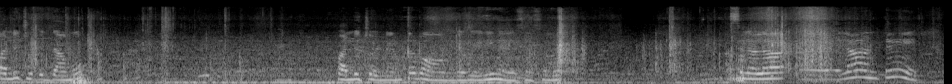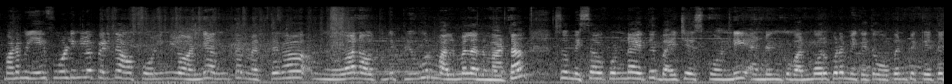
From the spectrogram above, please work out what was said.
పళ్ళు చూపిద్దాము. పళ్ళు చూడండి ఎంత బాగుందో వెరీ నైస్ అసలు. అసలు అలా ఎలా అంటే మనం ఏ ఫోల్డింగ్లో పెడితే ఆ ఫోల్డింగ్లో అండి అంత మెత్తగా మూవ్ ఆన్ అవుతుంది ప్యూర్ మల్మల్ అనమాట సో మిస్ అవ్వకుండా అయితే బై చేసుకోండి. అండ్ ఇంక వన్ మోర్ కూడా మీకైతే ఓపెన్ పిక్ అయితే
